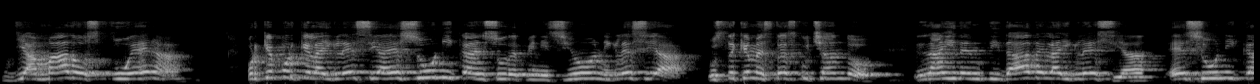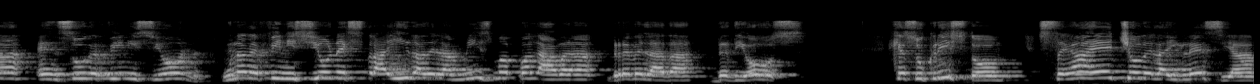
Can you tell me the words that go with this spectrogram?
llamados fuera. ¿Por qué? Porque la iglesia es única en su definición. Iglesia, usted que me está escuchando, la identidad de la iglesia es única en su definición, una definición extraída de la misma palabra revelada de Dios. Jesucristo se ha hecho de la iglesia,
